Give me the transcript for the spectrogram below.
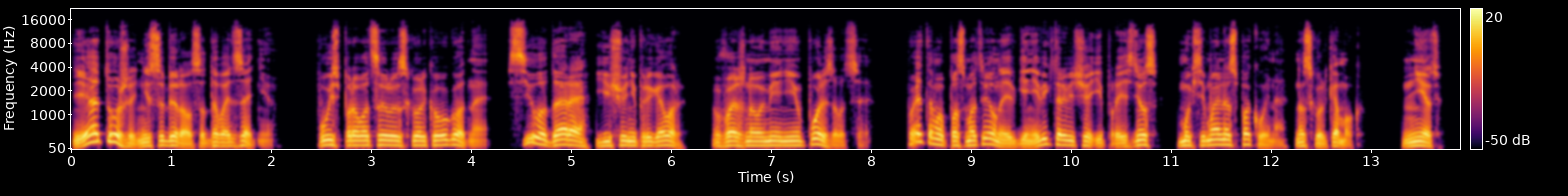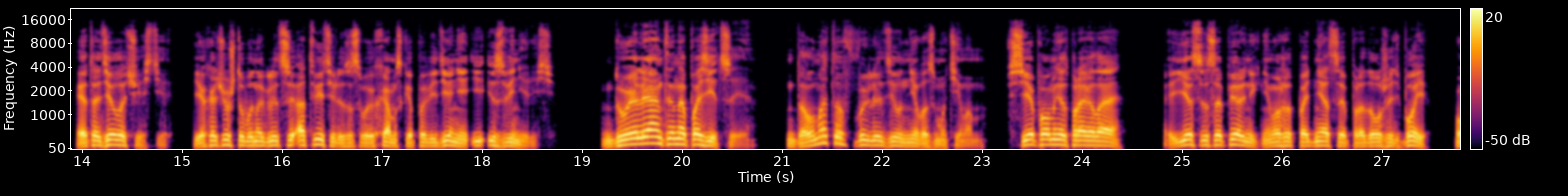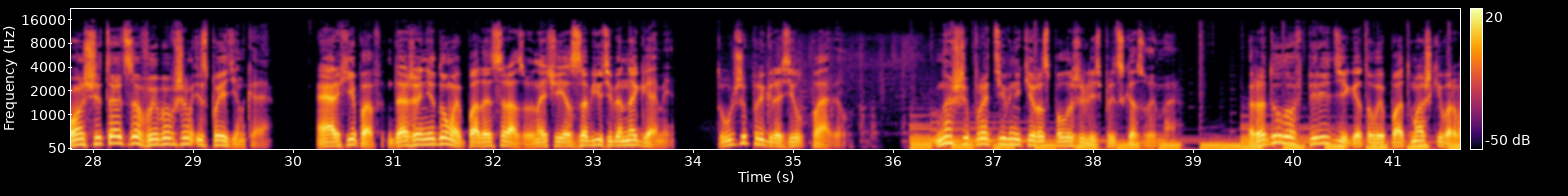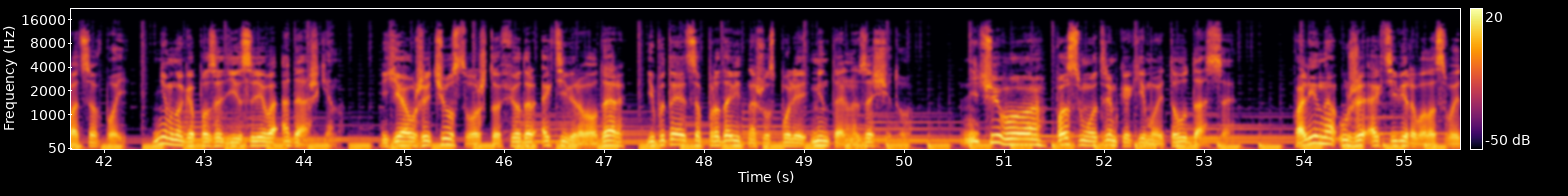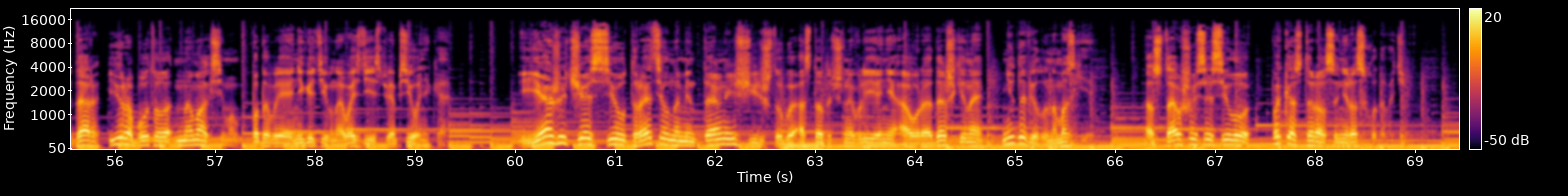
Я тоже не собирался давать заднюю. Пусть провоцирует сколько угодно. Сила дара еще не приговор. Важно умение им пользоваться. Поэтому посмотрел на Евгения Викторовича и произнес максимально спокойно, насколько мог. «Нет, это дело чести. Я хочу, чтобы наглецы ответили за свое хамское поведение и извинились. Дуэлянты на позиции. Долматов выглядел невозмутимым. Все помнят правила. Если соперник не может подняться и продолжить бой, он считается выбывшим из поединка. Архипов, даже не думай падать сразу, иначе я забью тебя ногами. Тут же пригрозил Павел. Наши противники расположились предсказуемо. Радулов впереди, готовый по отмашке ворваться в бой. Немного позади слева Адашкин. Я уже чувствовал, что Федор активировал дар и пытается продавить нашу с полей ментальную защиту. Ничего, посмотрим, как ему это удастся. Полина уже активировала свой дар и работала на максимум, подавляя негативное воздействие псионика. Я же часть сил тратил на ментальный щит, чтобы остаточное влияние ауры Адашкина не давило на мозги. Оставшуюся силу пока старался не расходовать.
